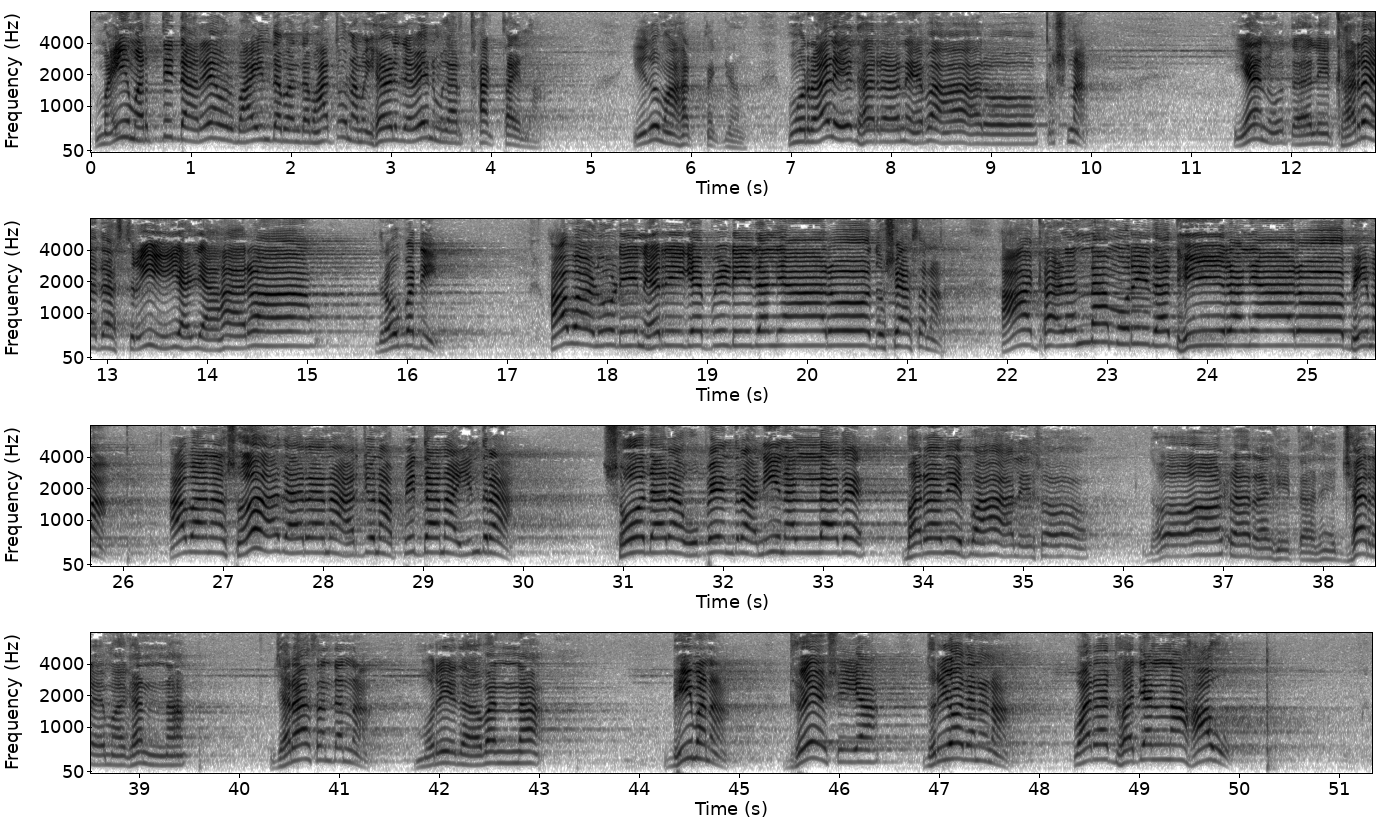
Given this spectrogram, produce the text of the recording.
ಮೈ ಮರ್ತಿದ್ದಾರೆ, ಅವ್ರ ಬಾಯಿಂದ ಬಂದ ಮಾತು ನಮಗೆ ಹೇಳಿದೇವೆ, ನಿಮಗೆ ಅರ್ಥ ಆಗ್ತಾ ಇಲ್ಲ. ಇದು ಮಹಾತ್ಮ ಜ್ಞಾನ. ಮುರಳೀಧರನೆ ಬಾರೋ ಕೃಷ್ಣ. ಏನು ತಲೆ ಕರದ ಸ್ತ್ರೀ ಅಳ್ಯಾರ ದ್ರೌಪದಿ. ಅವಳುಡಿ ನೆರಿಗೆ ಪಿಡಿದಲ್ಯಾರೋ ದುಶಾಸನ. ಆಕಳನ್ನ ಮುರಿದ ಧೀರಲ್ಯಾರೋ ಭೀಮ. ಅವನ ಸೋದರನ ಅರ್ಜುನ ಪಿದ್ದನ ಇಂದ್ರ, ಸೋದರ ಉಪೇಂದ್ರ ನೀನಲ್ಲದೆ ಬರದಿ ಪಾಲಿಸೋ ದೋಷರಹಿತನೆ ಝರೆ ಮಗನ್ನ, ಜರಾಸಂದನ್ನ ಮುರಿದವನ್ನ, ಭೀಮನ, ದ್ವೇಷಿಯ, ದುರ್ಯೋಧನನ, ವರಧ್ವಜಲ್ನ ಹಾವು,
